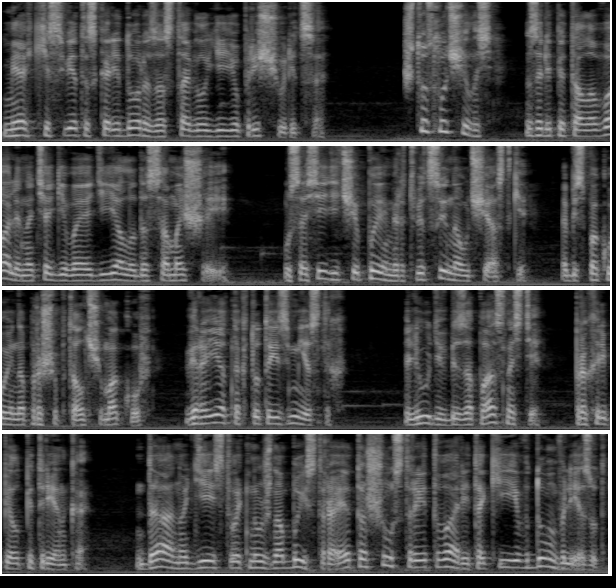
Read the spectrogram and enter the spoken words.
Мягкий свет из коридора заставил ее прищуриться – «Что случилось?» – залепетала Валя, натягивая одеяло до самой шеи. «У соседей ЧП, мертвецы на участке», – обеспокоенно прошептал Чумаков. «Вероятно, кто-то из местных». «Люди в безопасности?» – прохрипел Петренко. «Да, но действовать нужно быстро. Это шустрые твари, такие в дом влезут».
